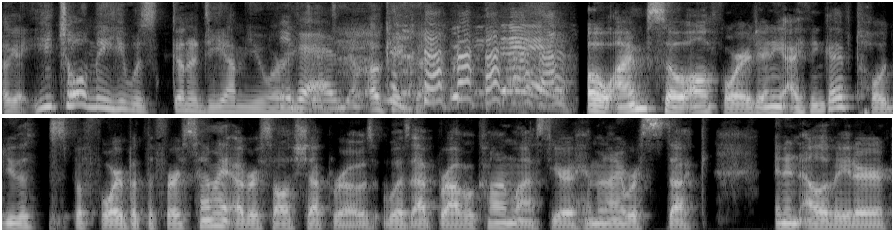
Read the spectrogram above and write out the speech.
Okay, he told me he was gonna DM you, or he, he did. did. DM. Okay, good. oh, I'm so all for it, Danny. I think I've told you this before, but the first time I ever saw Shep Rose was at BravoCon last year. Him and I were stuck in an elevator.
